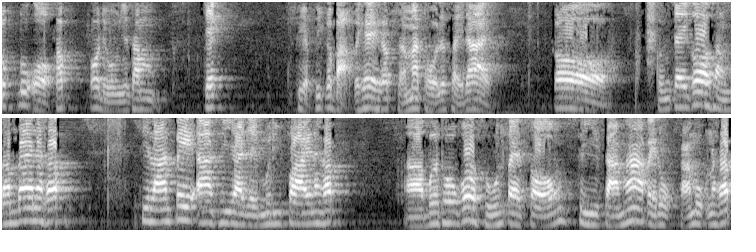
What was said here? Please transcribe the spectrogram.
ยกตู้ออกครับก็เดี๋ยวผมจะทำแจ็คเสียบที่กระบะไปให้ครับ สามารถถอดและใส่ได้ ก็สนใจก็สั่งทำได้นะครับ ที่ร้านเป้อาซียาใหญ่โมดิฟายนะครับเบอร์โทรก็ 0 8 2 4 3 5 8 6 3 6 นะครับ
